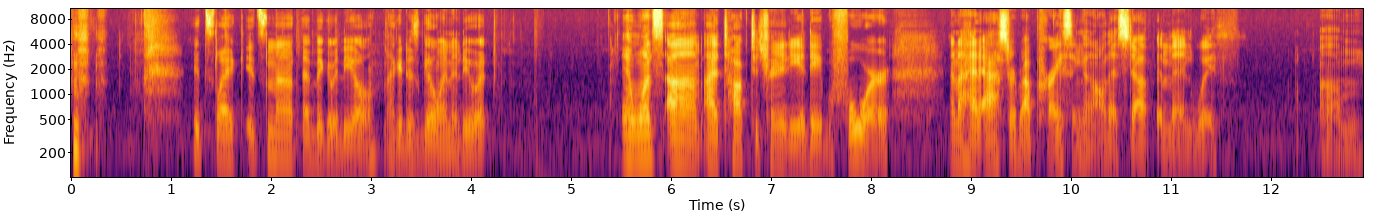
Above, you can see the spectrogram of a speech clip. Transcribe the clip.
it's like, it's not that big of a deal. I could just go in and do it. And once um, I talked to Trinity a day before, and I had asked her about pricing and all that stuff, and then with um,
